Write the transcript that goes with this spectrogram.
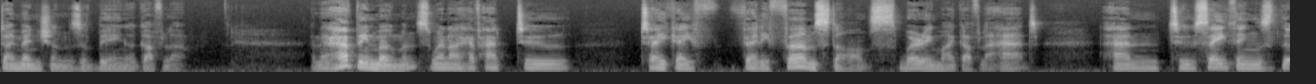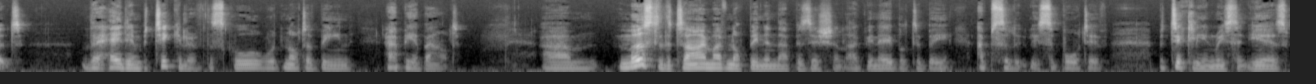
dimensions of being a governor. And there have been moments when I have had to take a fairly firm stance, wearing my governor hat, and to say things that the head in particular of the school would not have been happy about. Um, most of the time, I've not been in that position. I've been able to be absolutely supportive, particularly in recent years,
